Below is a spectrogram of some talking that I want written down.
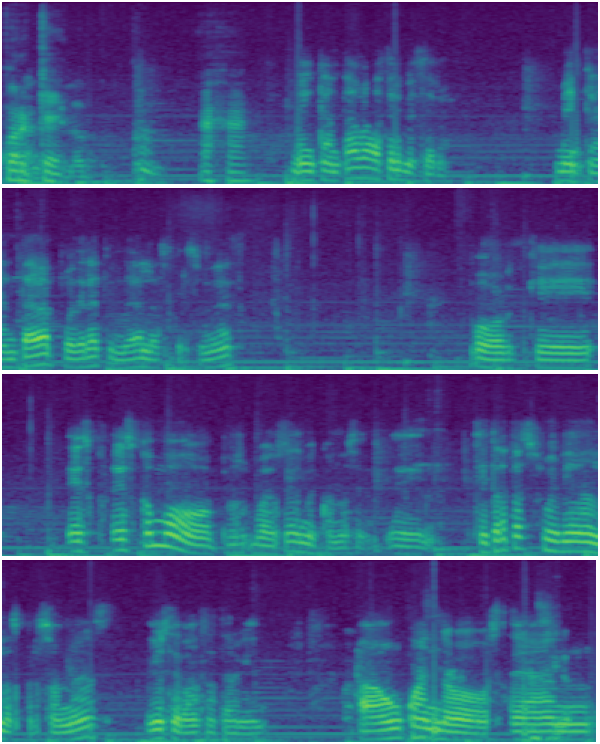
¿Por qué? loco. Ajá. Me encantaba ser mesero. Me encantaba poder atender a las personas porque es, es como, pues, bueno, ustedes me conocen. eh, si tratas muy bien a las personas, ellos te van a tratar bien. Aun cuando sean... No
